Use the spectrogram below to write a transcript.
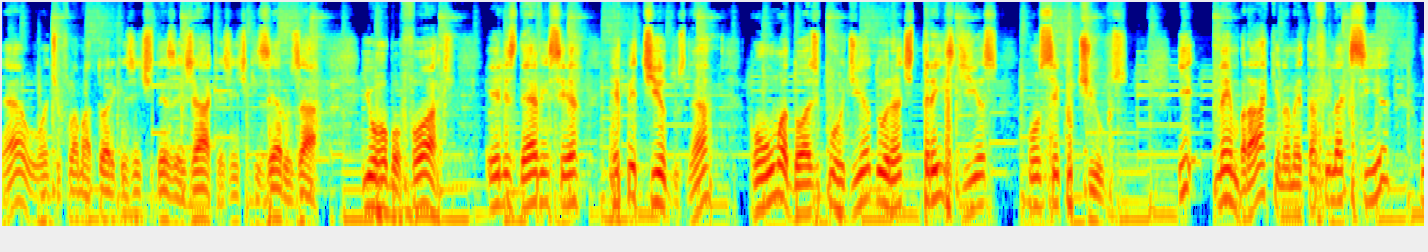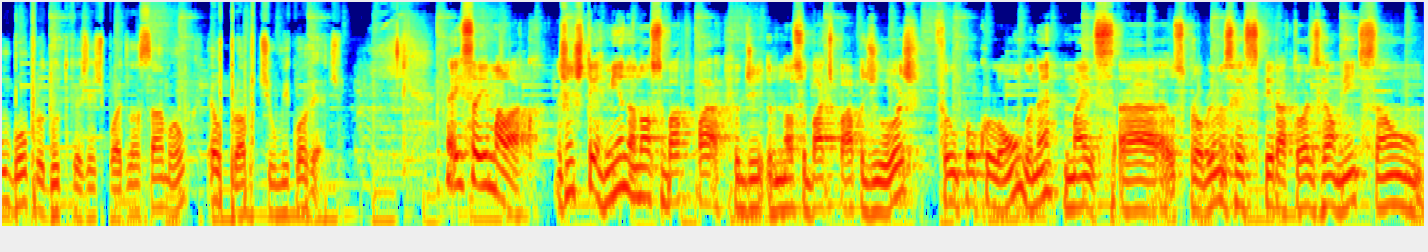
né, o anti-inflamatório que a gente desejar, que a gente quiser usar, e o Roboforte, eles devem ser repetidos, né, com uma dose por dia durante três dias consecutivos. E lembrar que na metafilaxia, um bom produto que a gente pode lançar à mão é o próprio Tilmicovete. É isso aí, Malaco. A gente termina nosso bate-papo de, nosso bate-papo de hoje. Foi um pouco longo, né? Mas ah, os problemas respiratórios realmente são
